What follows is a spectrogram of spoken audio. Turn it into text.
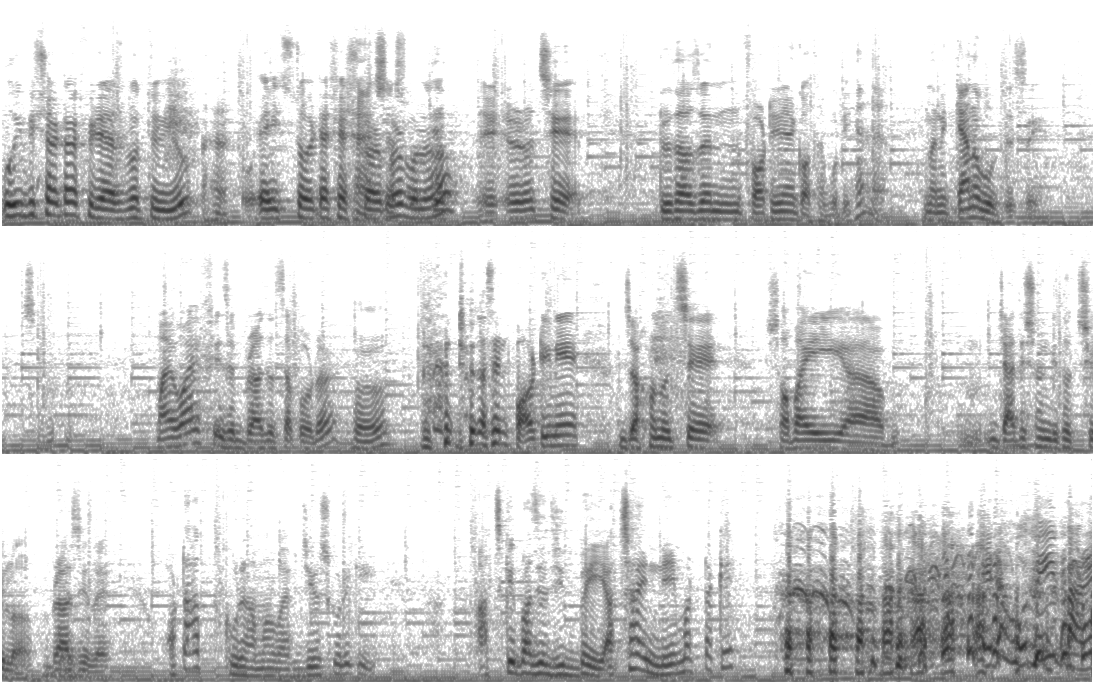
ওই বিষয়টা ফিরে আসব টু ইউ এই স্টোরিটা শেষ হ্যাঁ, করার পর বলো এর হচ্ছে টু থাউজেন্ড ফোরটিনের কথা বলি হ্যাঁ? মানে কেন বলতেছি? My wife is a Brazil supporter two thousand ফোরটিনে যখন হচ্ছে সবাই আহ, জাতীয় হচ্ছিল ব্রাজিলে হঠাৎ করে আমার ওয়াইফ জিজ্ঞেস করে কি আজকে ব্রাজিল জিতবেই? আচ্ছা এই নেইমারটাকে এটা হতেই পারে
